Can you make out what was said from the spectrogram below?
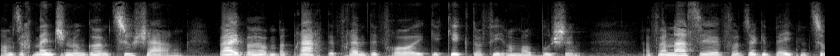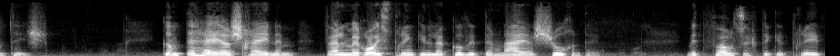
haben sich Menschen umgehoben zuschauen, Weiber haben betrachtet fremde Frau, gekickt auf ihre Malbuschen. Afanasiev hat sie gebeten zum Tisch. Kommt der Herr schreien, weil wir raustrinken la Kuvit der nahe Schuchende. Mit vorsichtiger Tritt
